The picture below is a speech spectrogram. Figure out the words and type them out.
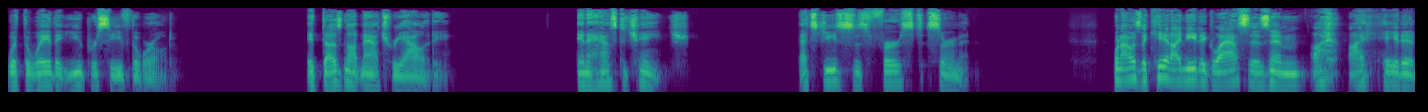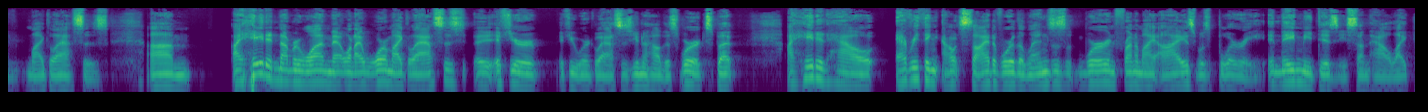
with the way that you perceive the world. It does not match reality. And it has to change. That's Jesus' first sermon. When I was a kid, I needed glasses and I, I hated my glasses. Um, I hated number one that when I wore my glasses, if you're, if you wear glasses, you know how this works, but I hated how everything outside of where the lenses were in front of my eyes was blurry. It made me dizzy somehow. Like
